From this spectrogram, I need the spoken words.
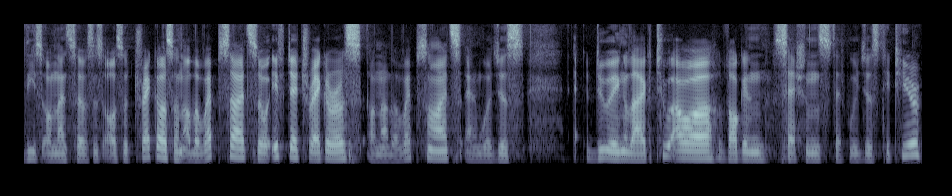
these online services also track us on other websites. So if they track us on other websites and we're just doing like two-hour login sessions that we just did here,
